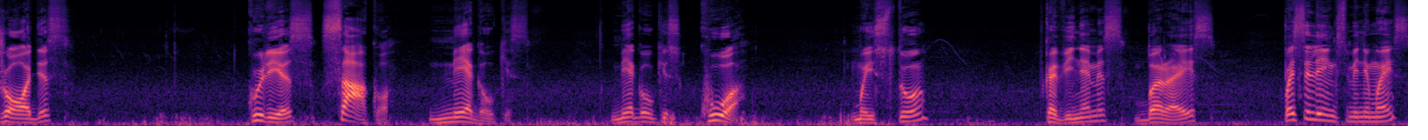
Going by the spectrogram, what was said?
žodis, kuris sako mėgaukis. Mėgaukis kuo? Maistu, kavinėmis, barais, pasilinksminimais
